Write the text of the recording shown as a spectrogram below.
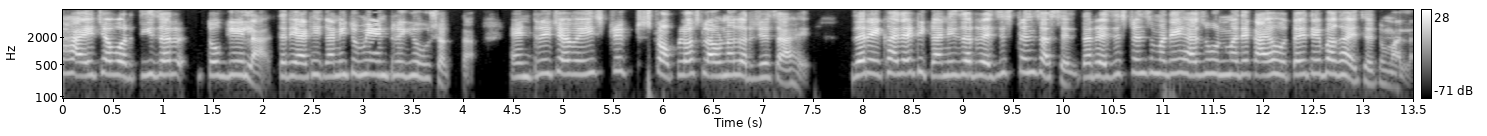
हायच्या वरती जर तो गेला तर या ठिकाणी तुम्ही एंट्री घेऊ शकता. एंट्रीच्या वेळी स्ट्रिक्ट स्टॉप लॉस लावणं गरजेचं आहे. जर एखाद्या ठिकाणी जर रेजिस्टन्स असेल तर रेजिस्टन्समध्ये ह्या झोनमध्ये काय होतंय ते बघायचंय तुम्हाला.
